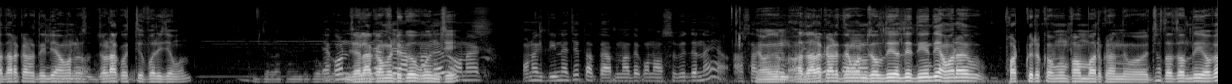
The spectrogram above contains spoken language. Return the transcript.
আধার কার্ড দিলে আমরা জোড়া করতে পারি যেমন। এখন জেলা কমিটিকেও বলছি। অনেক অনেক দিন আছে তাতে আপনাদের কোনো অসুবিধা নেই। আশা করি আধার কার্ড যেমন জলদি জলদি দিয়ে দিই আমরা ফট করে ফর্ম বার করে নেব। যত জলদি হবে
